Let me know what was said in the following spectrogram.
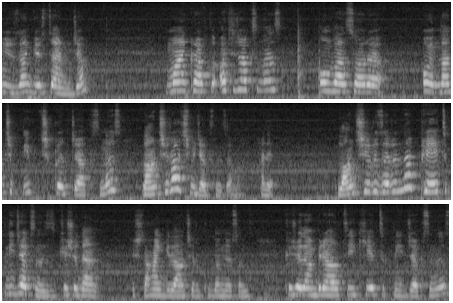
Bu yüzden göstermeyeceğim. Minecraft'ı açacaksınız. Ondan sonra oyundan çık deyip çıkaracaksınız. Launcher'ı açmayacaksınız ama. Hani launcher üzerinden play'e tıklayacaksınız. Köşeden işte hangi launcher'ı kullanıyorsanız. Köşeden 1.6.2'ye tıklayacaksınız.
